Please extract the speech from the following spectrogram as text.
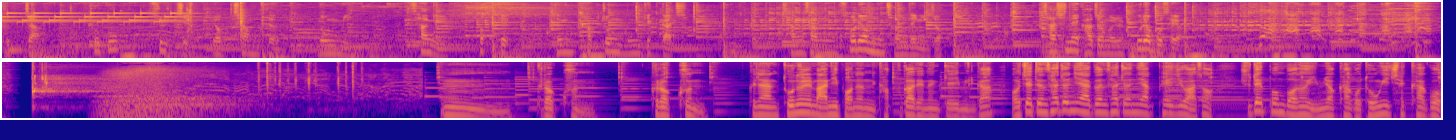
극장, 표국, 술집, 역참 등 농민, 상인, 협객 등 각종 문객까지 장사는 소리 없는 전쟁이죠. 자신의 가정을 꾸려보세요. 음, 그렇군. 그렇군. 그냥 돈을 많이 버는 갑부가 되는 게임인가? 어쨌든 사전 예약은 사전 예약 페이지 와서 휴대폰 번호 입력하고 동의 체크하고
